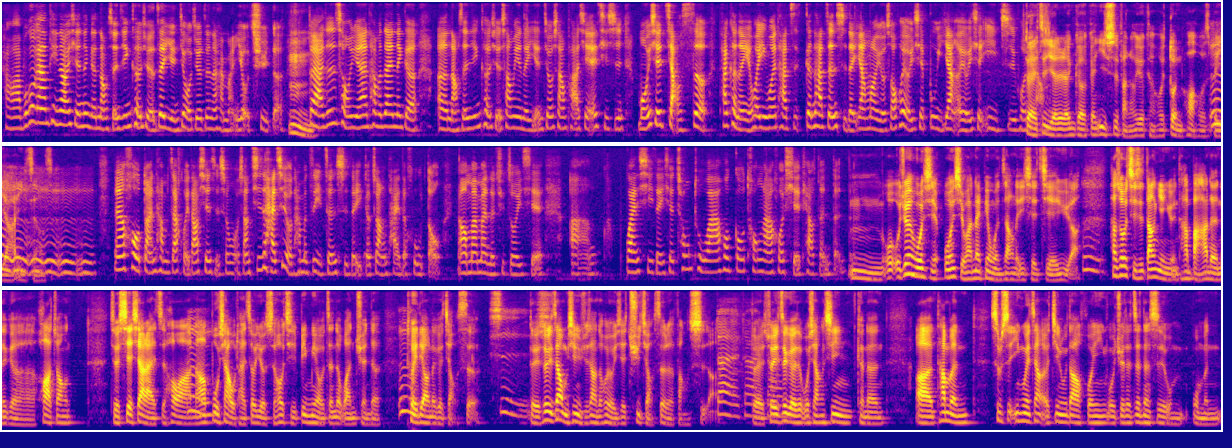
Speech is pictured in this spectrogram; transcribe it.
好啊，不过刚刚听到一些那个脑神经科学的这研究，我觉得真的还蛮有趣的。嗯，对啊，就是从原来他们在那个呃脑神经科学上面的研究上发现，哎、欸，其实某一些角色，他可能也会因为他自跟他真实的样貌，有时候会有一些不一样，而有一些意志或对自己的人格跟意识，反而有可能会钝化或是被压抑这样子。嗯嗯嗯，嗯。但是后端他们再回到现实生活上，其实还是有他们自己真实的一个状态的互动，然后慢慢的去做一些啊。呃关系的一些冲突啊，或沟通啊，或协调等等。嗯，我我觉得我喜我很喜欢那篇文章的一些结语啊。嗯，他说其实当演员他把他的那个化妆就卸下来之后啊，嗯、然后步下舞台之后，有时候其实并没有真的完全的退掉那个角色。嗯、是。对，所以在我们心理学上都会有一些去角色的方式啊。对对。对，所以这个我相信可能啊、呃，他们是不是因为这样而进入到婚姻？我觉得真的是我们我们。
